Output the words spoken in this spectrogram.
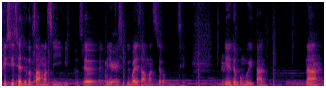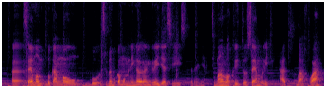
visi saya tetap sama sih gitu. Saya punya visi pribadi sama secara umum sih, yaitu pemberitaan. Nah, uh, saya bukan mau bu, sebenarnya bukan mau meninggalkan gereja sih sebenarnya. Cuma waktu itu saya melihat bahwa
